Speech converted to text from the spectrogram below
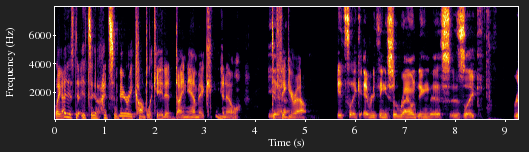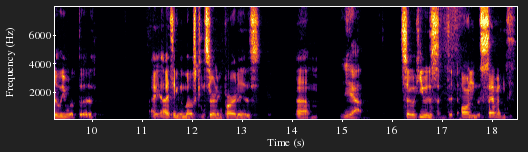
like. I just it's a it's a very complicated dynamic, you know, to Yeah. figure out. It's like everything surrounding this is like really what the I, I think the most concerning part is. Um, Yeah. So he was on the seventh.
